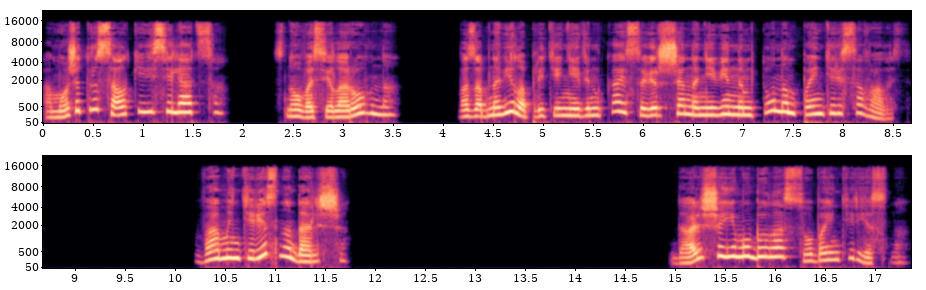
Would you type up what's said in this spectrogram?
А может, русалки веселятся?» Снова села ровно, возобновила плетение венка и совершенно невинным тоном поинтересовалась. «Вам интересно дальше?» Дальше ему было особо интересно.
